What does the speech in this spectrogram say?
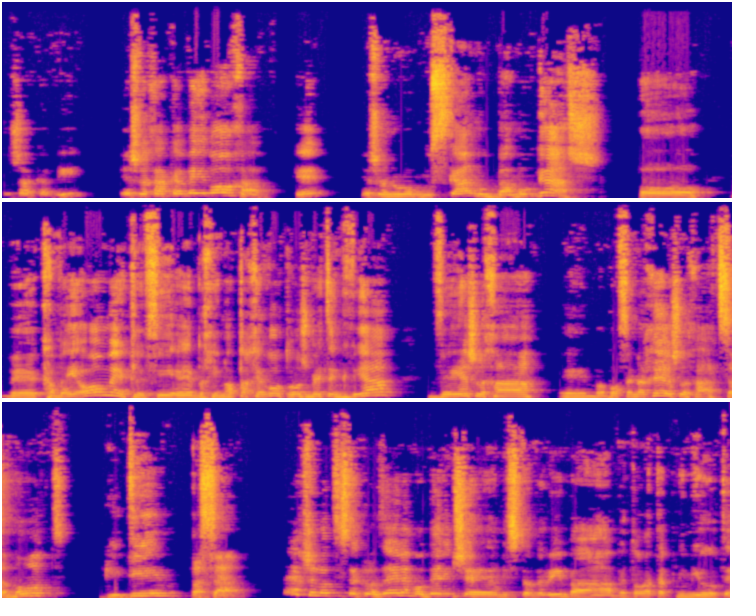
שלושה קווים, יש לך קווי רוחב, כן? יש לנו מושכל מורגש, או בקווי עומק לפי אה, בחינות אחרות, ראש בטן גבייה, ויש לך אה, באופן אחר יש לך עצמות, גידים, בשר. איך שלא תסתכלו, זה אלה מודלים שמסתובבים בתורת הפנימיות אה,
